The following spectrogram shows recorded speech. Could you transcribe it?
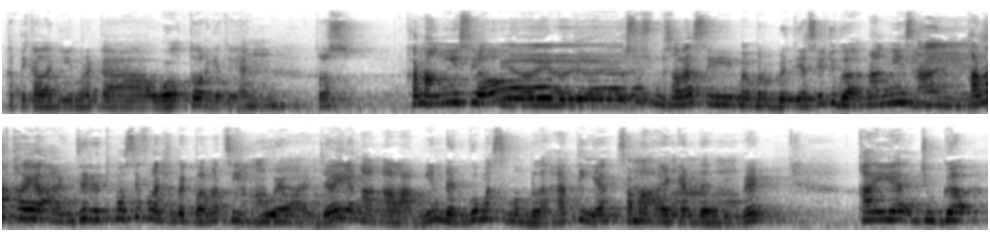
ketika lagi mereka world tour gitu ya terus kan nangis ya? Oh Iya, iya, BTS iya, iya. terus misalnya si member BTS-nya juga nangis, Nangis, karena kayak anjir itu pasti flashback banget sih. Gue aja yang nggak ngalamin dan gue masih membelah hati ya sama Icon dan Big Bang. Kayak juga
